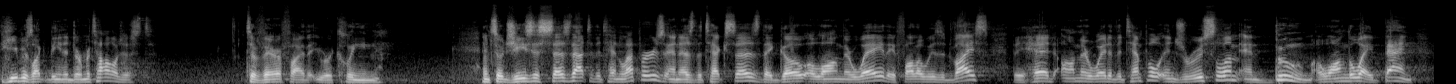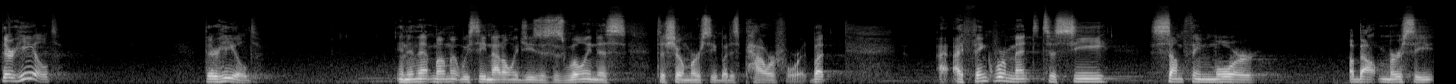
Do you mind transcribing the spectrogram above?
he was like being a dermatologist to verify that you were clean. And so Jesus says that to the 10 lepers, and as the text says, they go along their way, they follow his advice, they head on their way to the temple in Jerusalem, and boom, along the way, bang, they're healed. They're healed. And in that moment, we see not only Jesus' willingness to show mercy, but his power for it. But I think we're meant to see something more about mercy,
